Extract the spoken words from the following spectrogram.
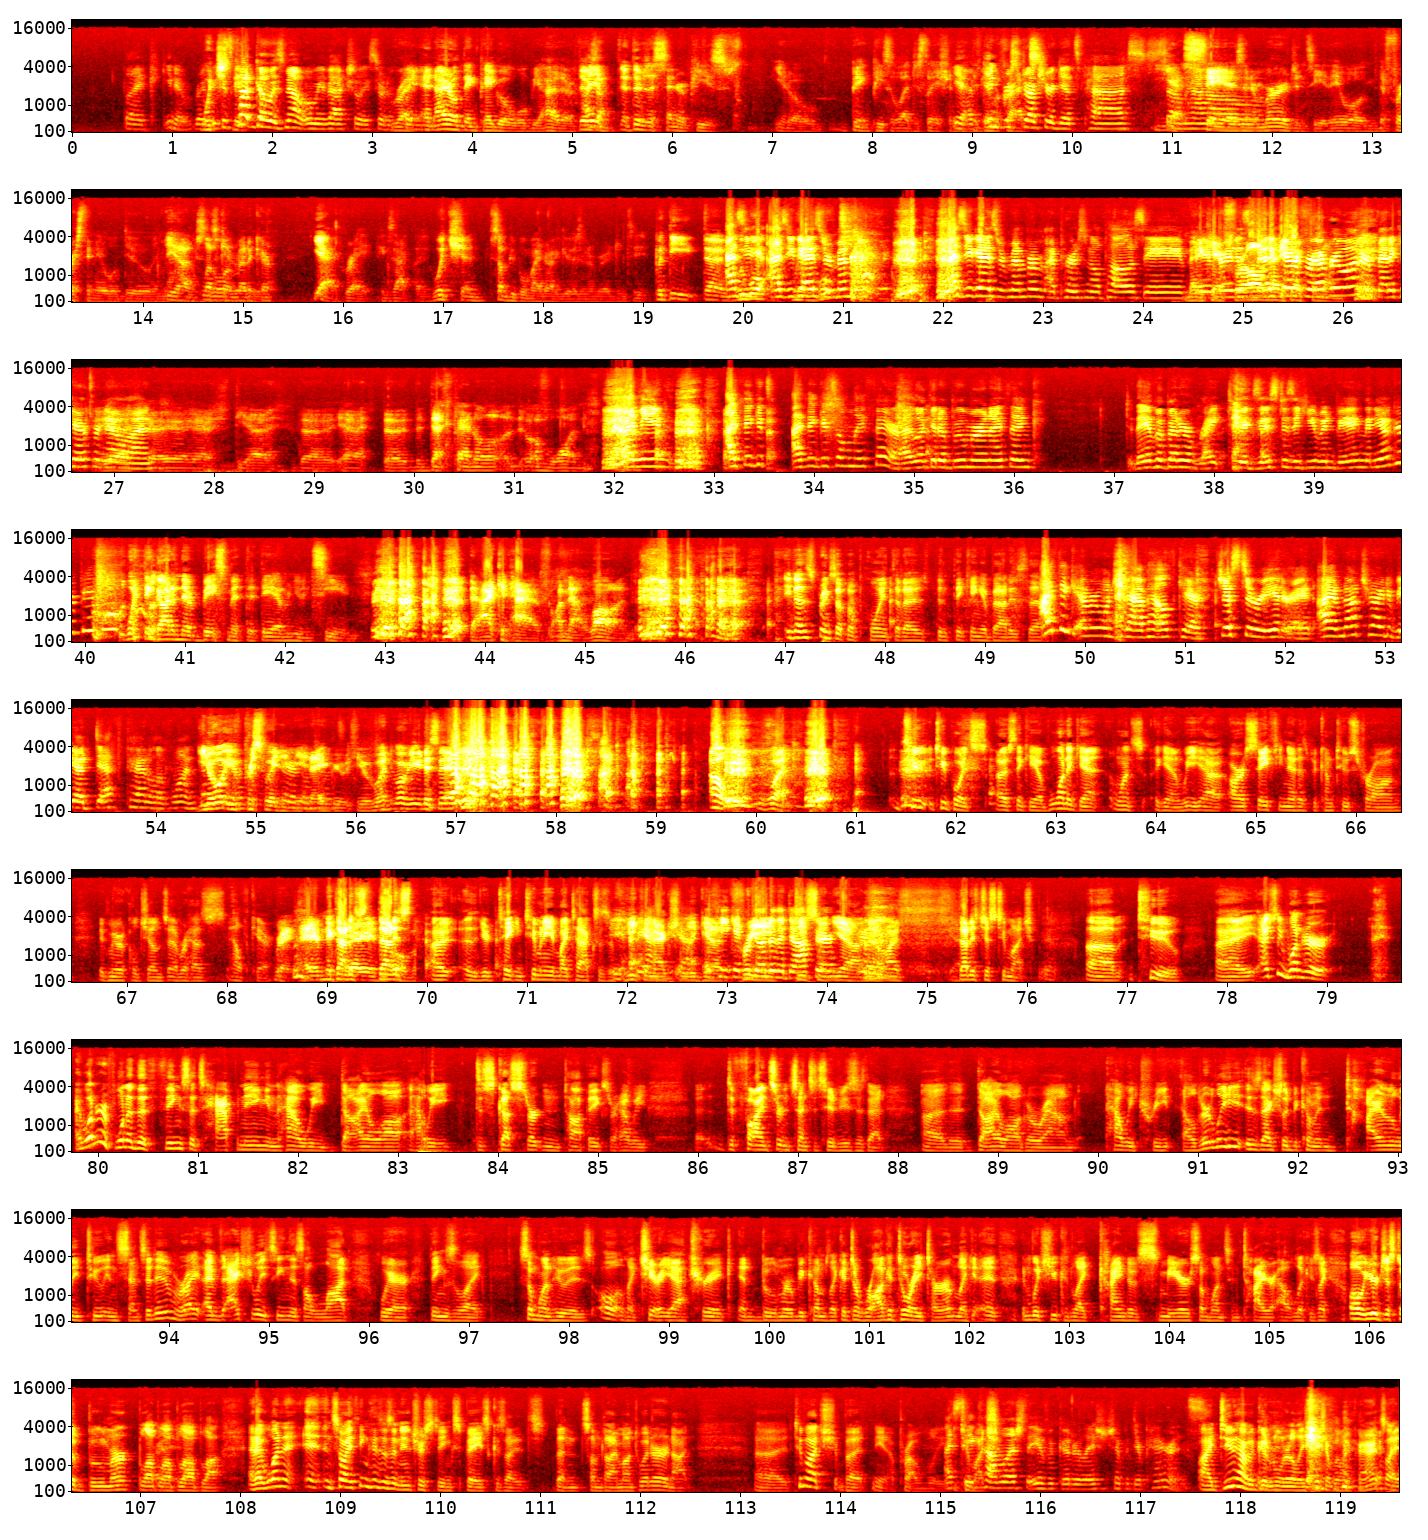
like you know, right? Which because they- CUTGO is not what we've actually sort of right, been- and I don't think PAYGO will be either. If there's I- a if there's a centerpiece, you know, big piece of legislation. yeah, that if the Democrats- infrastructure gets passed yes, somehow, say as an emergency, they will. The first thing they will do, in the yeah, let alone get rid of Medicare. Yeah, right, exactly. Which uh, some people might argue is an emergency, but the, the As you- as you guys remember- As you guys remember, my personal policy Medicare favorite for is all, Medicare, Medicare for for everyone or Medicare for yeah, no one. Yeah, yeah, yeah. The, uh, the yeah the the death panel of one. I mean, I think it's I think it's only fair. I look at a boomer and I think, do they have a better right to exist as a human being than younger people? what they got in their basement that they haven't even seen that I could have on that lawn. You know, this brings up a point that I've been thinking about is that I think everyone should have health care. Just to reiterate, I am not trying to be a death panel of one. You know what? You've persuaded Here me, and I agree with you. What, what were you gonna say? oh what two two points I was thinking of. One again, once again, we have, our safety net has become too strong. If Miracle Jones ever has health care, right. I am the That canary is in the that is uh, uh, you're taking too many of my taxes. If he can Yeah, actually yeah. If get he can free, go to the doctor. decent, yeah, no, I, Yeah. that is just too much. Yeah. Um, two, I actually wonder. I wonder if one of the things that's happening in how we dialogue, how we discuss certain topics, or how we uh, define certain sensitivities, is that uh, the dialogue around how we treat elderly is actually becoming entirely too insensitive. Right? I've actually seen this a lot where things like someone who is oh like geriatric and boomer becomes like a derogatory term like in, eh, in which you can like kind of smear someone's entire outlook it's like oh you're just a boomer blah blah Right. blah blah and i want to and so i think this is an interesting space because i spend some time on twitter and not uh, too much but you know probably I too see, much Kamalesh, that you have a good relationship with your parents. I do have a good relationship with my parents. I,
